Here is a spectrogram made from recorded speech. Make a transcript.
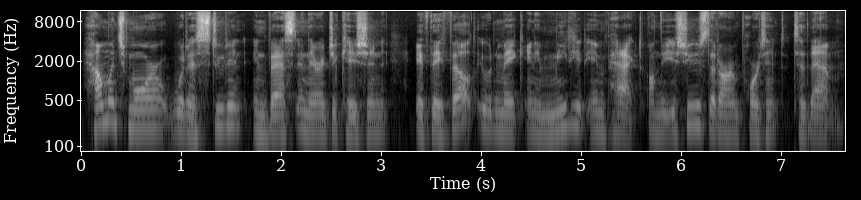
How much more would a student invest in their education if they felt it would make an immediate impact on the issues that are important to them?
